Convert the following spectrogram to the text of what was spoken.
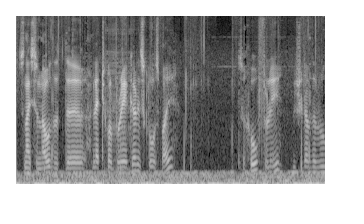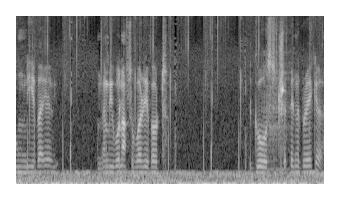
It's nice to know that the electrical breaker is close by. So hopefully we should have the room nearby and then we won't have to worry about the ghost tripping the breaker.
